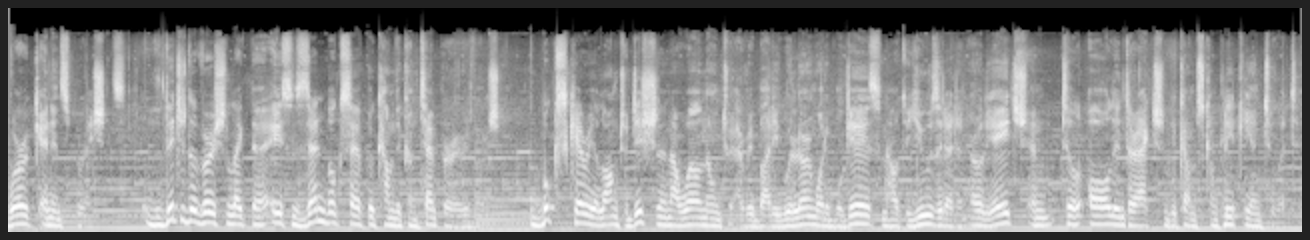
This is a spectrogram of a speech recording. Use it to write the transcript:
work, and inspirations. The digital version, like the Asus ZenBooks, have become the contemporary version. Books carry a long tradition and are well known to everybody. We learn what a book is and how to use it at an early age until all interaction becomes completely intuitive.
